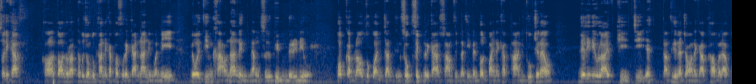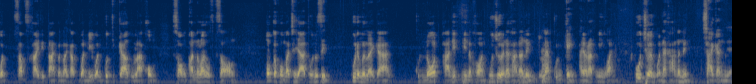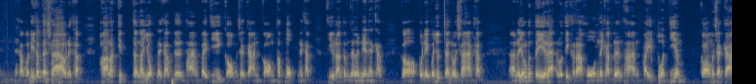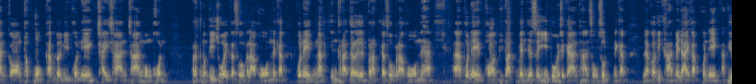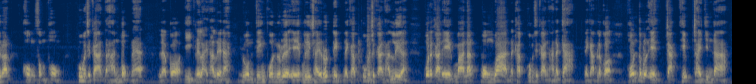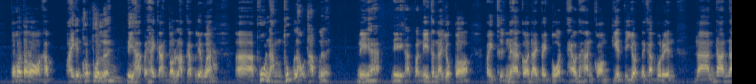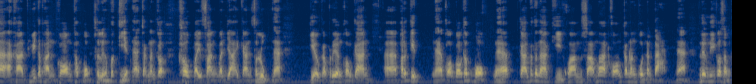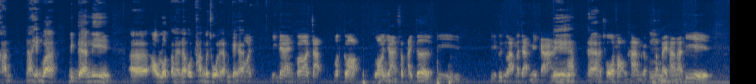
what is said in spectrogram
สวัสดีครับ ขอต้อนรับท่านผู้ชมทุกท่านนะครับเข้าสู่รายการหน้าหนึ่งวันนี้ โดยทีมข่าวหน้าหนึ่งหนังสือพิมพ์เดลินิวพบกับเราทุกวันจันทร์ถึงศุกร์10นาฬิกา30 นาทีเป็นต้นไปนะครับ ทาง YouTube Channel Daily New Life ขีด GS ตามที่ขึ้นหน้าจอนะครับ เข้ามาแล้วกด Subscribe ติดตามกันหน่อยครับ วันนี้วันพุธที่ 9 ตุลาคม 2562 พบกับผมอัจฉริยะโทนุสิทธิ์ ผู้ดำเนินรายการ คุณโน้ตผานิชนินครผู้ช่วยหัวหน้าข่าวหน้าหนึ่งและคุณเก่งภัยรัตน์มิ่งขวัญผู้ช่วยหัวหน้าข่าวหน้าหนึ่ง สายการเมืองนะครับ วันนี้ตั้งแต่เช้านะครับภารกิจทนายกนะครับเดินทางไปที่กองบัญชาการกองทัพบกนะครับที่ราชดำเนินเนี่ยนะครับก็พลเอกประยุทธ์จันโอชาครับนายกรัฐมนตรีและรัฐมนตรีกลาโหมนะครับเดินทางไปตรวจเยี่ยม กองบัญชาการกองทัพบกครับโดยมีพลเอกชัยชาญช้างมงคล รัฐมนตรีช่วยกระทรวงกลาโหมนะครับพลเอกนัทอินทรเจริญปลัดกระทรวงกลาโหมนะฮะพลเอกพรพิพัฒน์เบญยศรีผู้บัญชาการฐานสูงสุดนะครับ แล้วก็ที่ขาดไม่ได้ครับพลเอกอภิรัตคงสมพงศ์ผู้บัญชาการทหารบกนะฮะแล้วก็อีกหลาย ๆ ท่านเลยนะ รวมถึงพลเรือเอกลือชัยรุดดิตนะครับ ผู้บัญชาการทหารเรือพลอากาศเอกมานัทวงศ์วาดนะครับ ผู้บัญชาการทหารอากาศนะครับ แล้วก็พลตำรวจเอกจักรทิพย์ชัยจินดาพบตรครับไปกันครบถ้วนเลยอืมนี่ฮะไปให้การต้อนรับครับ เรียกว่าครับอ่าผู้นำทุกเหล่าทัพเลย นี่ฮะนี่ครับ วันนี้ท่านนายกก็ ไปถึงนะฮะก็ได้ไปตรวจแถวทหารกองเกียรติยศนะครับบริเวณลานด้านหน้าอาคารพิพิธภัณฑ์กองทัพบกเฉลิมพระเกียรตินะฮะจากนั้นก็เข้าไปฟังบรรยายการสรุปนะฮะเกี่ยวกับเรื่องของการภารกิจนะฮะของกองทัพบกนะฮะการพัฒนาขีดความสามารถของกำลังพลต่างๆนะฮะเรื่องนี้ก็สำคัญนะเห็นว่าบิ๊กแดงนี่เอารถอะไรนะรถถังมาโชว์เลยนะคุณเก่งฮะบิ๊กแดงก็จัดรถเกราะล้อยางสไปเกอร์ที่ ที่เพิ่งรับมาจากอเมริกานี่ครับนะฮะมาโชว์สองคันครับอืมในฐานะที่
